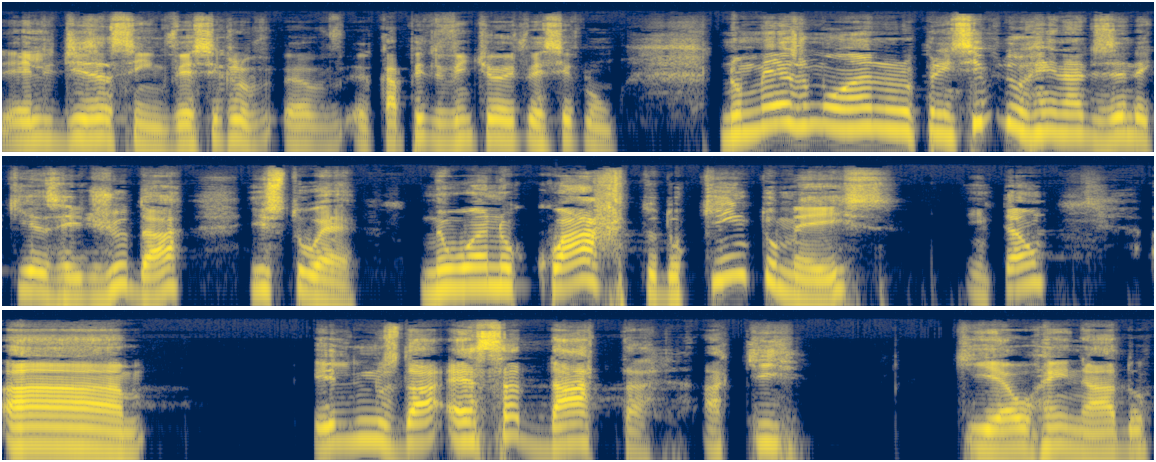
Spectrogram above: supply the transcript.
ele diz assim, versículo, eh, capítulo 28, versículo 1. No mesmo ano, no princípio do reinado de Zedequias, rei de Judá, isto é, no ano quarto do quinto mês, então, ah, ele nos dá essa data aqui, que é o reinado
